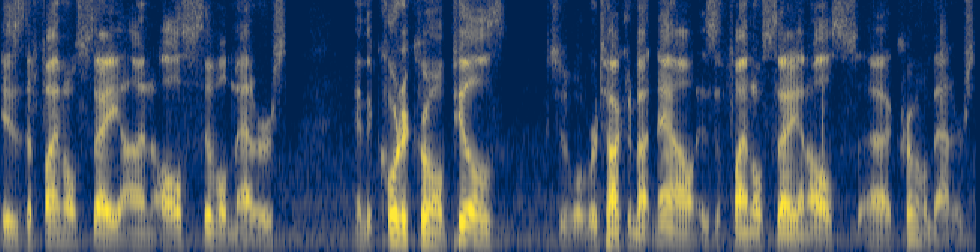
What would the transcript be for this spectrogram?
is the final say on all civil matters, and the Court of Criminal Appeals, which is what we're talking about now, is the final say on all uh, criminal matters.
